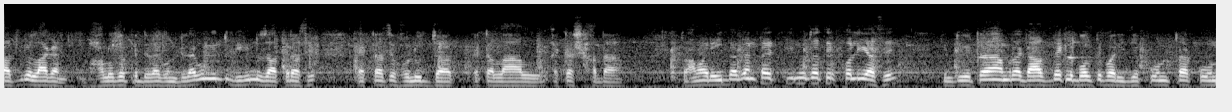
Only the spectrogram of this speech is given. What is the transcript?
গাছগুলো লাগান, ভালো জাতের ড্রাগন ড্রাগন কিন্তু বিভিন্ন জাতের আছে। একটা আছে হলুদ জাত, একটা লাল, একটা সাদা। তো আমার এই বাগানটায় তিনও জাতের ফলই আছে, কিন্তু এটা আমরা গাছ দেখলে বলতে পারি যে কোনটা কোন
